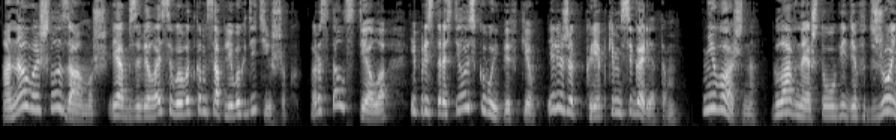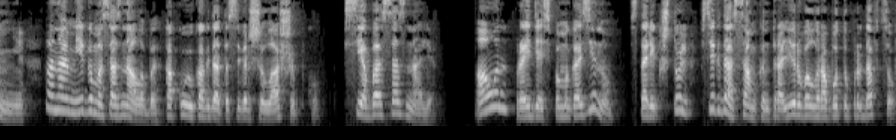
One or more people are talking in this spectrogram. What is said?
Она вышла замуж и обзавелась выводком сопливых детишек растолстела и пристрастилась к выпивке или же к крепким сигаретам. Неважно. Главное, что, увидев Джонни, она мигом осознала бы, какую когда-то совершила ошибку. Все бы осознали. А он, пройдясь по магазину, старик Штоль всегда сам контролировал работу продавцов.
